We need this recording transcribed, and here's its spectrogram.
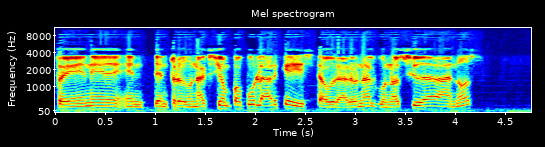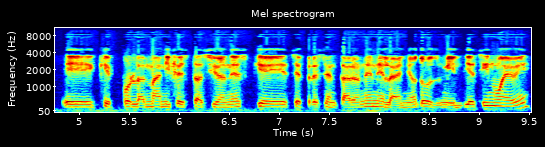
fue en, el- en- dentro de una acción popular que instauraron algunos ciudadanos eh, que por las manifestaciones que se presentaron en el año 2019,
